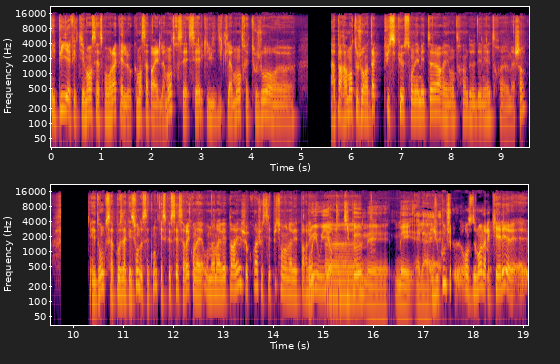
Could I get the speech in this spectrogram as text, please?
Et puis, effectivement, c'est à ce moment-là qu'elle commence à parler de la montre. C'est elle qui lui dit que la montre est toujours, apparemment toujours intacte, puisque son émetteur est en train de d'émettre machin. Et donc, ça pose la question de cette montre. Qu'est-ce que c'est? C'est vrai qu'on on en avait parlé, je crois. Je sais plus si on en avait parlé. Oui, oui, un tout petit peu, mais, mais elle a. Et du coup, je, on se demande à qui elle est.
